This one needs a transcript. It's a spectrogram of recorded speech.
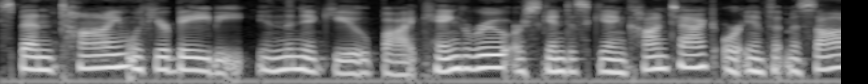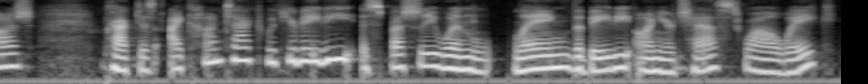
Spend time with your baby in the NICU by kangaroo or skin to skin contact or infant massage. Practice eye contact with your baby, especially when laying the baby on your chest while awake.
